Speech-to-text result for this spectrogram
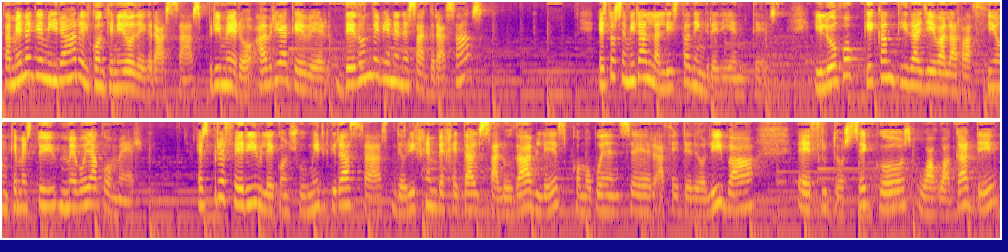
También hay que mirar el contenido de grasas. Primero, habría que ver de dónde vienen esas grasas, esto se mira en la lista de ingredientes. Y luego, ¿qué cantidad lleva la ración que me, estoy, me voy a comer? Es preferible consumir grasas de origen vegetal saludables, como pueden ser aceite de oliva, eh, frutos secos o aguacate,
